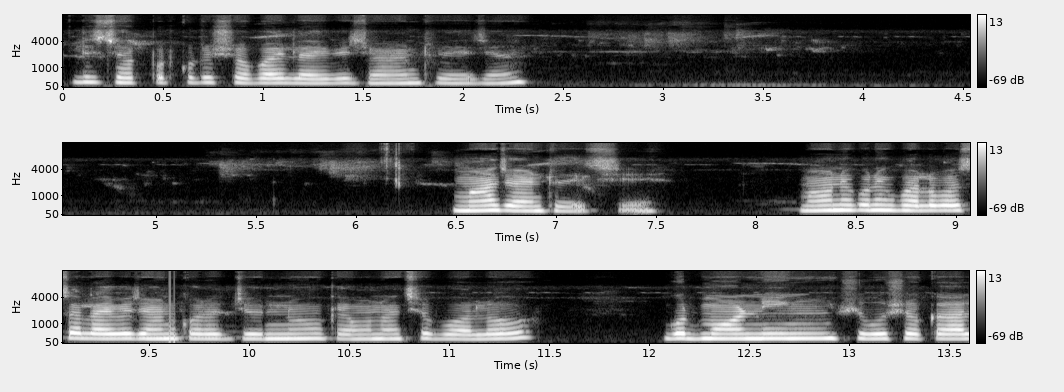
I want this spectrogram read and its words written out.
প্লিজ ঝটপট করে সবাই লাইভে জয়েন্ট হয়ে যান। মা জয়েন্ট হয়েছে মা অনেক অনেক ভালোবাসা লাইভে জয়েন করার জন্য। কেমন আছো বলো? গুড মর্নিং শুভ সকাল,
